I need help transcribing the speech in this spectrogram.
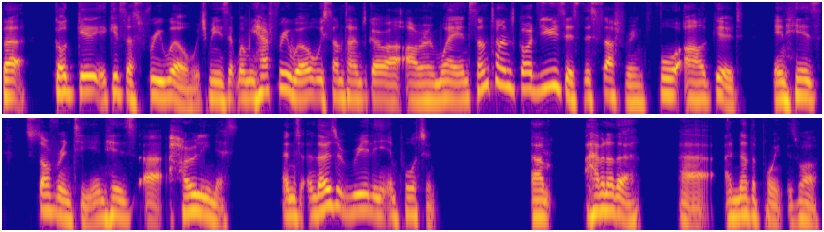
But God give, gives us free will, which means that when we have free will, we sometimes go our, our own way. And sometimes God uses this suffering for our good in his sovereignty, in his uh, holiness. And, and, those are really important. Um, I have another, uh, another point as well.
